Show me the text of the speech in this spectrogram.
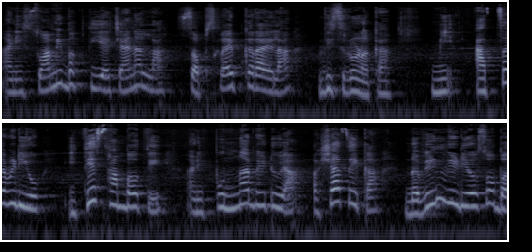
आणि स्वामी भक्ती या चॅनलला सबस्क्राईब करायला विसरू नका. मी आजचा व्हिडिओ इथेच थांबवते आणि पुन्हा भेटूया अशाच एका नवीन व्हिडिओसोबत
